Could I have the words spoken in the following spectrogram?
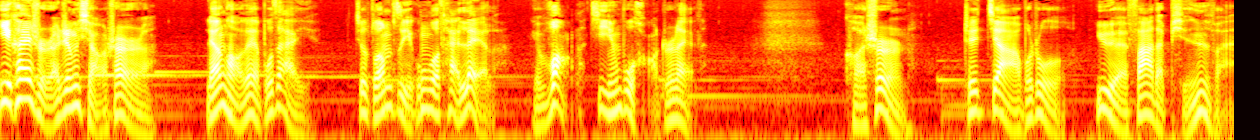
一开始啊，这种小事儿啊，两口子也不在意，就琢磨自己工作太累了，给忘了，记性不好之类的。可是呢，这架不住越发的频繁，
